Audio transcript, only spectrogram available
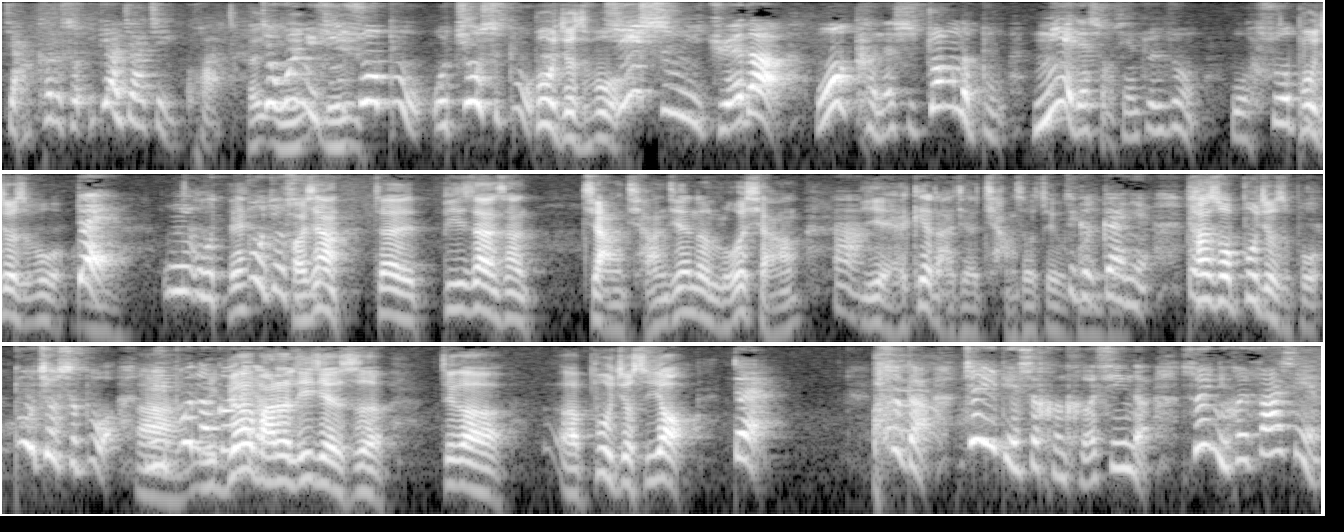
讲课的时候，一定要加这一块哎，就我女性说不，我就是不，不就是不即使你觉得我可能是装的不，你也得首先尊重我说不就是不？对你，我哎不就是好像在 B 站上讲强奸的罗翔啊也给大家强调这个这个概念，他说不就是不，不就是不，啊，你不能够你不要把它理解是这个呃不就是要，对，是的，这一点是很核心的。所以你会发现，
